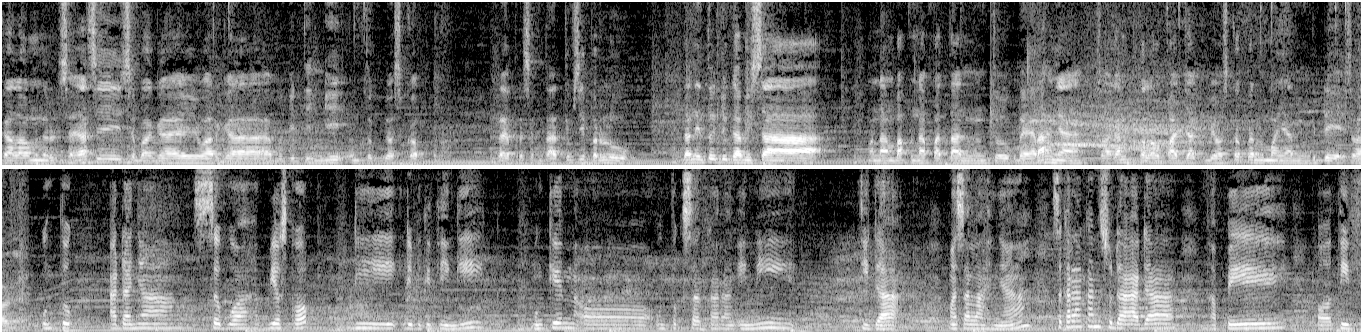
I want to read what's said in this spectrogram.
Kalau menurut saya sih sebagai warga Bukit Tinggi untuk bioskop representatif sih perlu dan itu juga bisa menambah pendapatan untuk daerahnya. Soalnya kan kalau pajak bioskop kan lumayan gede soalnya. Untuk adanya sebuah bioskop di di Bukit Tinggi mungkin uh, untuk sekarang ini tidak masalahnya. Sekarang kan sudah ada HP, uh, TV.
